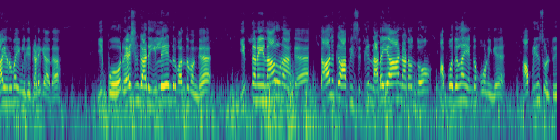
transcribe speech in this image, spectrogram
ஆயிரம் ரூபாய் எங்களுக்கு கிடைக்காதா? இப்போது ரேஷன் கார்டு இல்லை என்று வந்தவங்க இத்தனை நாளும் நாங்கள் தாலுக்கு ஆஃபீஸுக்கு நடையா நடந்தோம் அப்போதெல்லாம் எங்கே போனீங்க? அப்படின்னு சொல்லிட்டு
